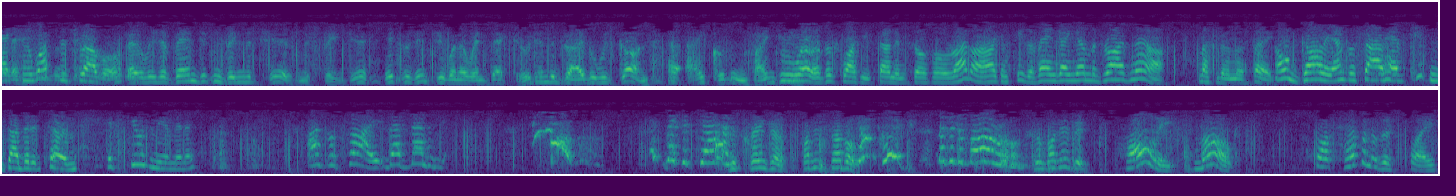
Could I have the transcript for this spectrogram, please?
Now, Saxon, what's the trouble? Uh, well, the van didn't bring the chairs, Miss Granger. It was empty when I went back to it, and the driver was gone. Uh, I couldn't find him. Well, it looks like he's found himself all right. I I can see the van going down the drive now. Must have been a mistake. Oh, golly, Uncle Si'll have kittens. I better tell him. Excuse me a minute. Uncle Si, that bandit... Oh! Make a chance! Miss Granger, what is trouble? Come quick! Look at the ballroom! What is it? Holy smoke! What's happened to this place?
